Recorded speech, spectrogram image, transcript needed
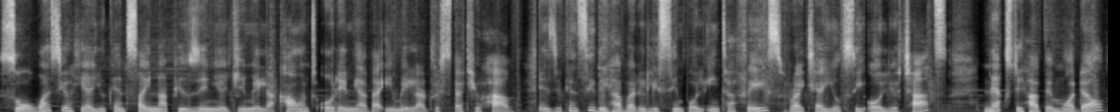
So once you're here you can sign up using your gmail account or any other email address that you have. As you can see they have a really simple interface. Right here you'll see all your charts. Next you have the model.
